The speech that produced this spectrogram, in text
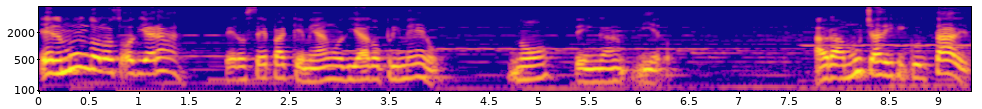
El mundo los odiará, pero sepa que me han odiado primero, no tengan miedo. Habrá muchas dificultades,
